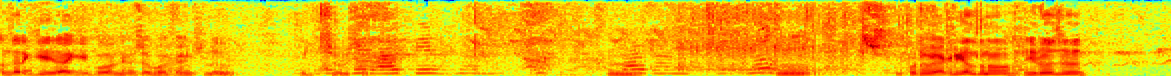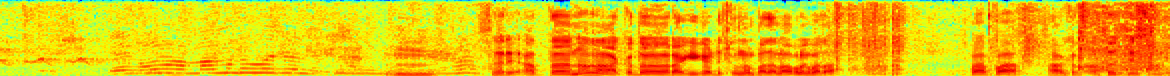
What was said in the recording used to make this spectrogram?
అందరికీ రాఖీ పౌర్ణమి శుభాకాంక్షలు. చూసి. ఇప్పుడు నువ్వు ఎక్కడికి వెళ్తున్నావు ఈరోజు? సరే అత్తను అక్కతో రాఖీ కట్టించుకుందాం. పద లోపలికి పద. పాప అక్కతో అత్త వచ్చేసింది.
